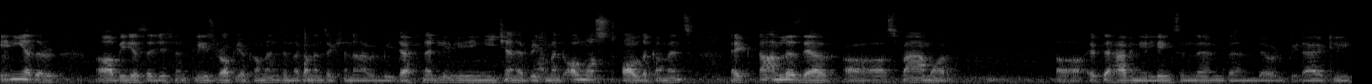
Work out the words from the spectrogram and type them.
any other uh, video suggestion please drop your comments in the comment section. I will be definitely reading each and every comment almost all the comments. Like, unless they are uh, spam or uh, if they have any links in them then they would be directly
